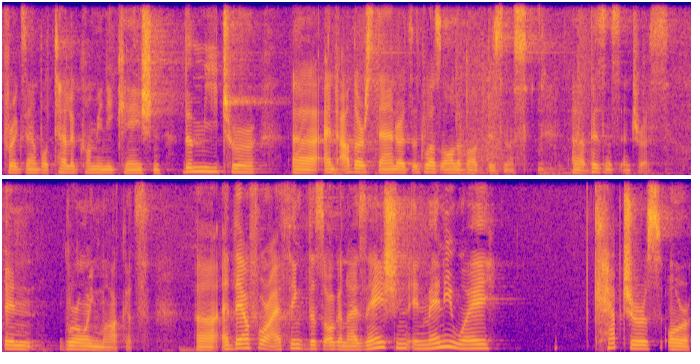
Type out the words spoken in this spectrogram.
for example, telecommunication, the meter, uh, and other standards. It was all about business, uh, business interests in growing markets. Uh, and therefore, I think this organization in many way captures or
